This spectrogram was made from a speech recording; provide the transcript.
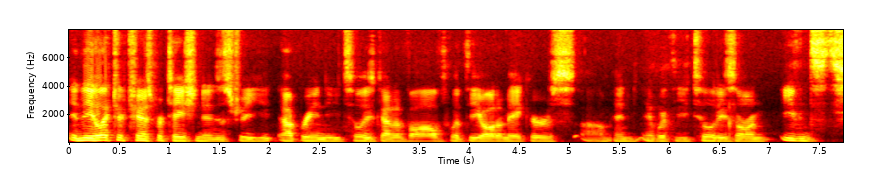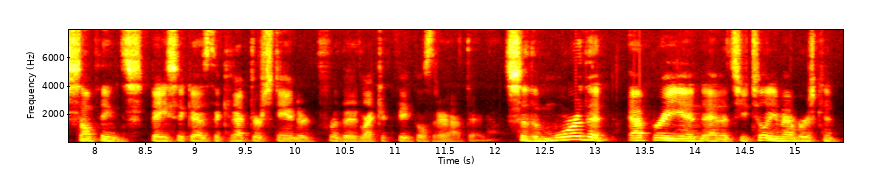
in the electric transportation industry, EPRI and the utilities got involved with the automakers um, and, and, with the utilities on even something as basic as the connector standard for the electric vehicles that are out there now. So the more that EPRI and, and its utility members can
